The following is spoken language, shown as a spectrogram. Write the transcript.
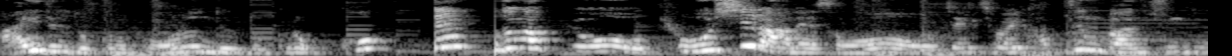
아이들도 그렇고 어른들도 그렇고. 근데 고등학교 교실 안에서 이제 저희 같은 반 중국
